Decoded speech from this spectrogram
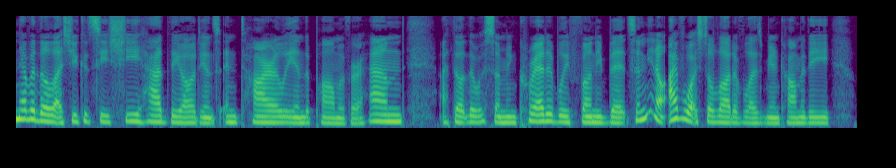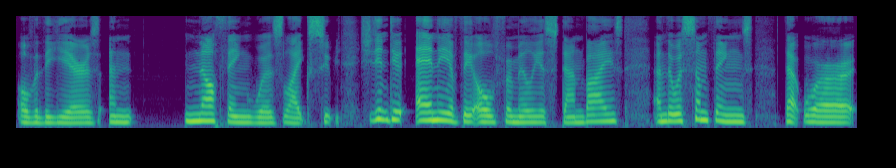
nevertheless, you could see she had the audience entirely in the palm of her hand. I thought there were some incredibly funny bits. And, you know, I've watched a lot of lesbian comedy over the years, and nothing was like, su- she didn't do any of the old familiar standbys. And there were some things that were,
